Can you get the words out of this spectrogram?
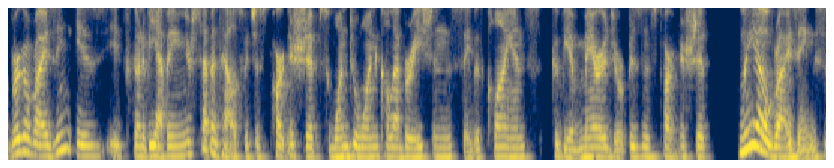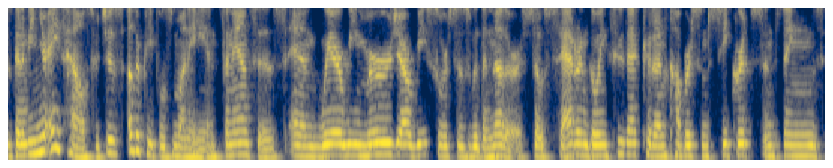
Virgo rising is it's going to be happening in your seventh house, which is partnerships, one-to-one collaborations, say with clients, could be a marriage or business partnership. Leo rising, this is going to be in your eighth house, which is other people's money and finances and where we merge our resources with another. So Saturn going through that could uncover some secrets and things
